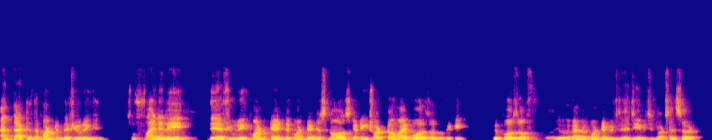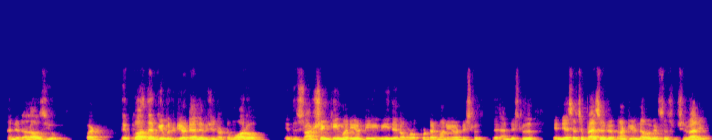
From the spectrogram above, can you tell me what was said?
And that is the content they're fueling in. So finally, they're fueling content. The content is now getting short-term eyeballs on OTT because of you know the kind of content which is edgy, which is not censored, and it allows you. But because the capability on television or tomorrow, if they start shrinking money on TV, they're not going to put that money on digital. And digital, India is such a price-sensitive country, you never get subscription value.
